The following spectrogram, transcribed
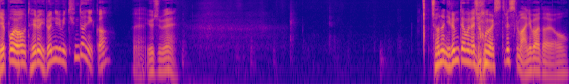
예뻐요. 되려 이런 이름이 튄다니까. 예, 요즘에 저는 이름 때문에 정말 스트레스를 많이 받아요.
